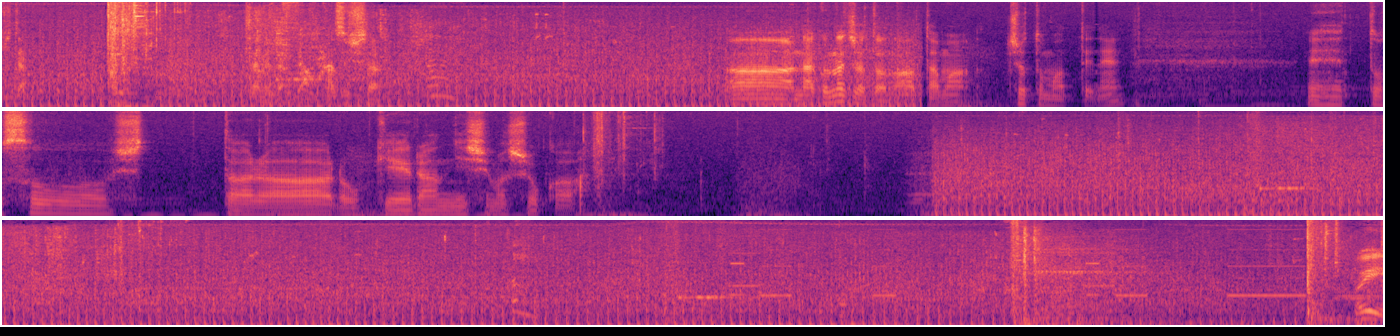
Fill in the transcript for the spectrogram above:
来た。ダメだ。外した。あーなくなっちゃったな頭。ちょっと待ってね。えー、っとそうしたらロケランにしましょうかい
